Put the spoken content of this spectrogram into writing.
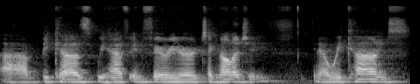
uh, because we have inferior technology. You know, we can't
